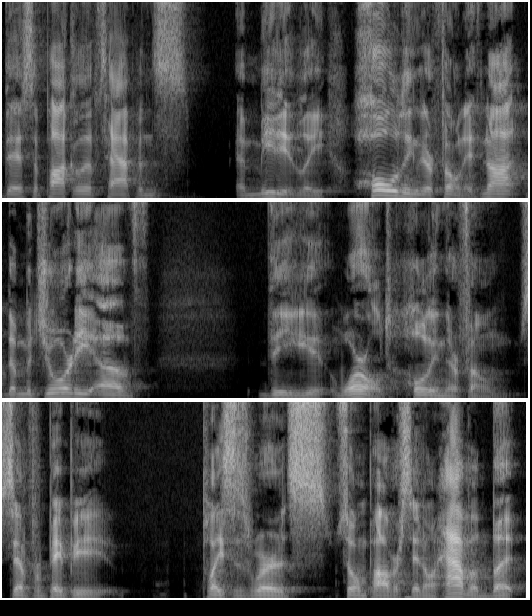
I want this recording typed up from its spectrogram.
this apocalypse happens immediately holding their phone, if not the majority of the world holding their phone, except for maybe places where it's so impoverished they don't have them. But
